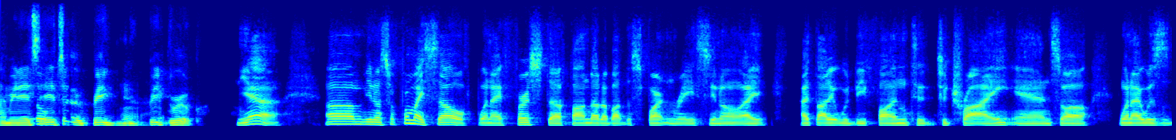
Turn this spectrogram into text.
I mean, it's, so, it's a big, yeah. big group. Yeah. Um, you know, so for myself, when I first uh, found out about the Spartan race, you know, I I thought it would be fun to to try, and so uh, when I was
